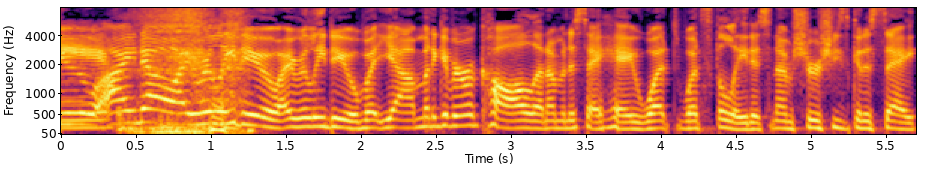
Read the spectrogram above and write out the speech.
do. I know. I really do. I really do. But yeah, I'm going to give her a call and I'm going to say, "Hey, what what's the latest?" And I'm sure she's going to say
